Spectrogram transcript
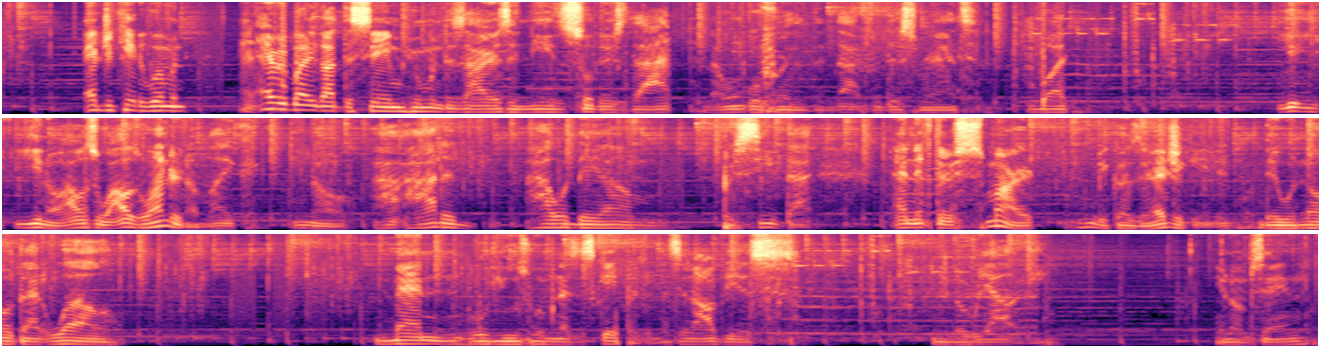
educated women, and everybody got the same human desires and needs. So there's that. And I won't go further than that for this rant, but you you know, I was I was wondering. I'm like, you know, how, how did how would they um perceive that? And if they're smart, because they're educated, they would know that, well, men will use women as escapism. It's an obvious, you know, reality. You know what I'm saying?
